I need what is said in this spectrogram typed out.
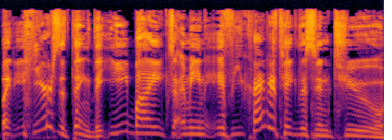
But here's the thing: the e-bikes. I mean, if you kind of take this into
